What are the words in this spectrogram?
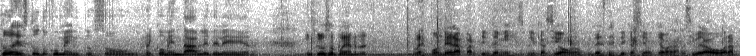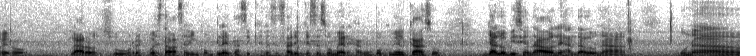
Todos estos documentos son recomendables de leer, incluso pueden responder a partir de mi explicación, de esta explicación que van a recibir ahora, pero claro, su respuesta va a ser incompleta, así que es necesario que se sumerjan un poco en el caso. Ya los visionados les han dado una una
